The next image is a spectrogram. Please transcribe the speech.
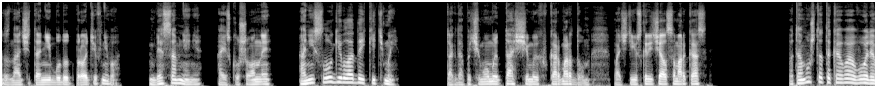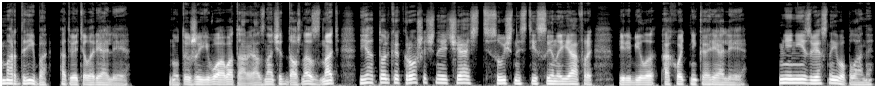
Значит, они будут против него? Без сомнения. А искушенные? Они слуги владыки тьмы. Тогда почему мы тащим их в Кармардун? Почти вскричал Самаркас. Потому что такова воля Мардриба, ответила Риалея. Но ты же его аватар, а значит, должна знать... Я только крошечная часть сущности сына Яфры, — перебила охотника Реалея. Мне неизвестны его планы,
